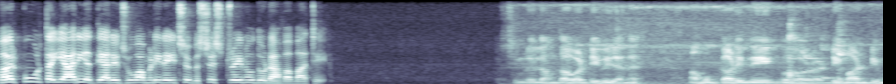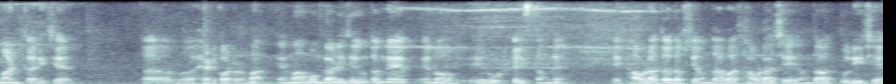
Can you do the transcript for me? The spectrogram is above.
ભરપૂર તૈયારી અત્યારે જોવા મળી રહી છે વિશેષ ટ્રેનો દોડાવવા માટે. પશ્ચિમ રેલવે અમદાવાદ ડિવિઝને અમુક ગાડીની ડિમાન્ડ ડિમાન્ડ કરી છે હેડક્વાર્ટરમાં. એમાં અમુક ગાડી છે, હું તમને એનો, એ રૂટ કહીશ તમને. એક હાવડા તરફ છે, અમદાવાદ, હાવડા છે, અમદાવાદ પુરી છે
